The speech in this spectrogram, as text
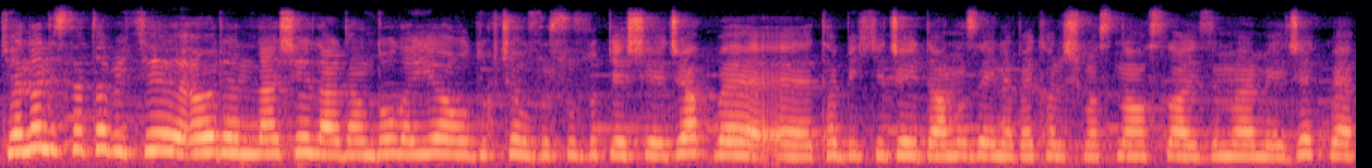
Kenan ise tabii ki öğrenilen şeylerden dolayı oldukça huzursuzluk yaşayacak ve e, tabii ki Ceyda'nın Zeynep'e karışmasına asla izin vermeyecek ve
